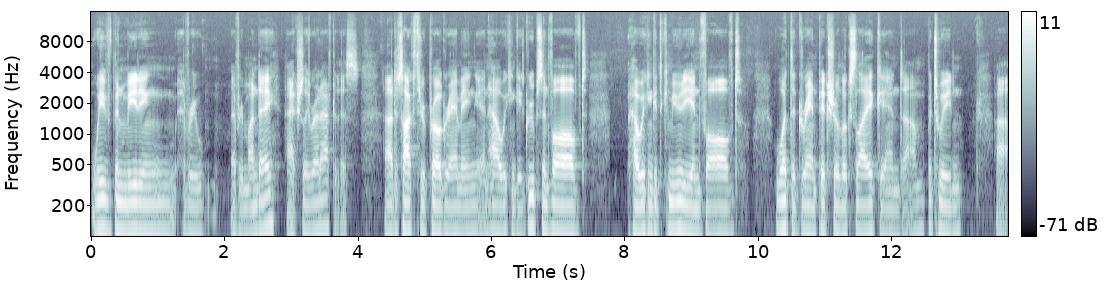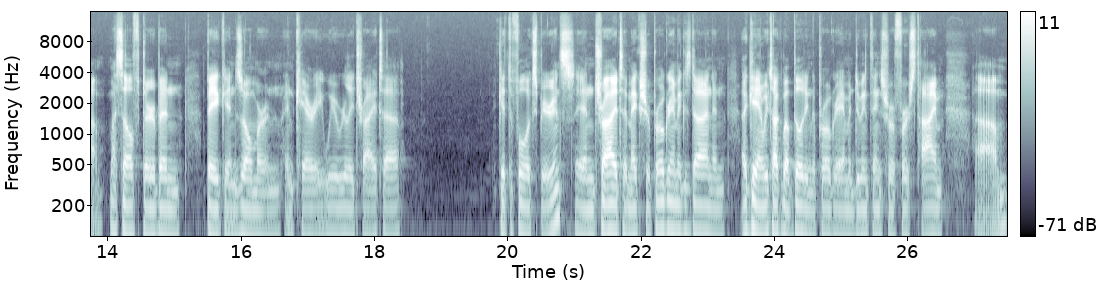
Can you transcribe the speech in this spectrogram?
We've been meeting every every Monday, actually, right after this, uh, to talk through programming and how we can get groups involved, how we can get the community involved, what the grand picture looks like, and um, between uh, myself, Durbin, Bacon, Zomer, and, and Kerry, we really try to get the full experience and try to make sure programming is done. And again, we talk about building the program and doing things for a first time. Um,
